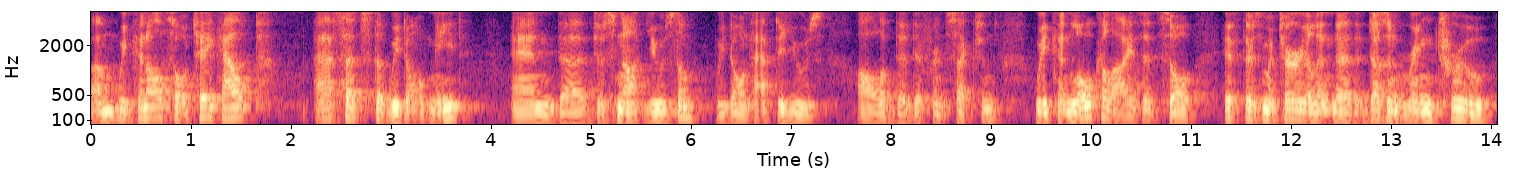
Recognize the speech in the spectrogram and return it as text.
Um, we can also take out assets that we don't need and uh, just not use them. We don't have to use all of the different sections. We can localize it so if there's material in there that doesn't ring true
